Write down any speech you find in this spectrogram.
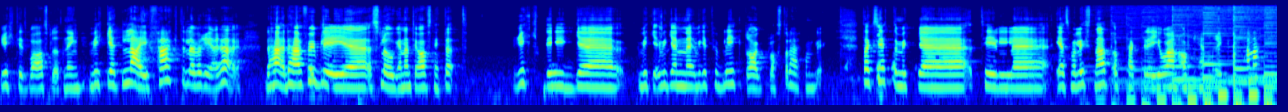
Riktigt bra avslutning. Vilket lifehack du levererar. Det här, det här får ju bli eh, sloganen till avsnittet. Riktig, eh, vilken, vilken, vilket publikdragplåster det här kommer bli. Tack så jättemycket till er som har lyssnat och tack till dig Johan och Henrik och Hanna.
